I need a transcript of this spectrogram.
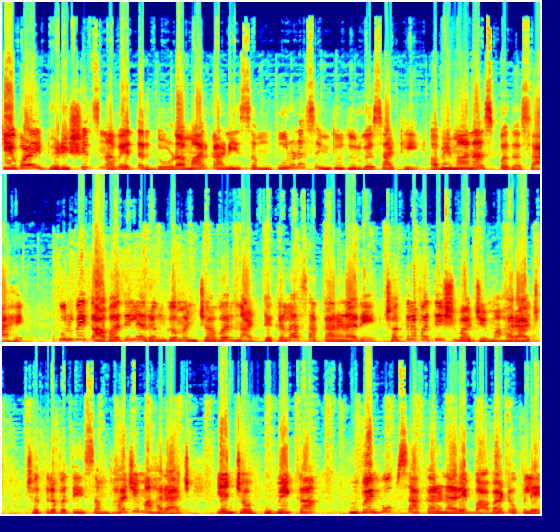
केवळ भिडशीच नव्हे तर दोडामार्क आणि संपूर्ण सिंधुदुर्गसाठी अभिमानास्पद असा आहे. पूर्वी गावातील रंगमंचावर नाट्यकला साकारणारे छत्रपती शिवाजी महाराज छत्रपती संभाजी महाराज यांच्या भूमिका हुबेहूब साकारणारे बाबा टोपले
